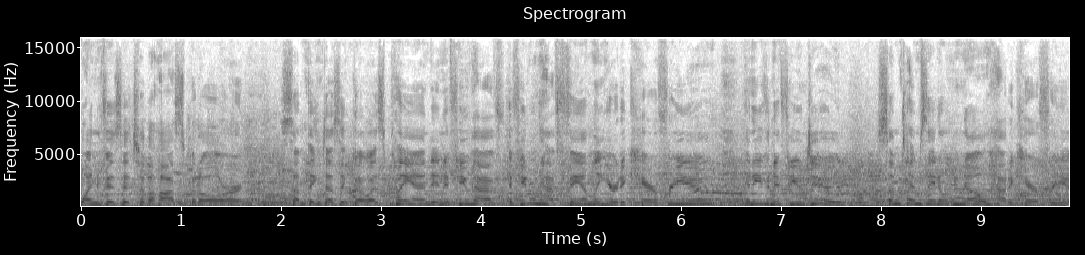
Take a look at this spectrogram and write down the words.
one visit to the hospital or something doesn't go as planned. And if you have, if you don't have family here to care for you, and even if you do, sometimes they don't know how to care for you.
